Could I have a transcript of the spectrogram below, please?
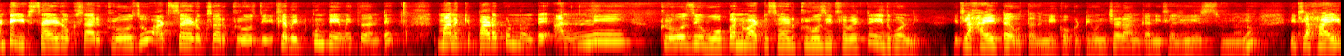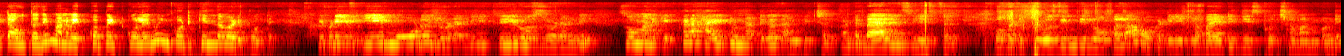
అంటే ఇటు సైడ్ ఒకసారి క్లోజు అటు సైడ్ ఒకసారి క్లోజ్ది ఇట్లా పెట్టుకుంటే ఏమవుతుందంటే మనకి పడకుండా ఉంటాయి అన్నీ క్లోజ్ ఓపెన్ అటు సైడ్ క్లోజ్ ఇట్లా పెడితే ఇదిగోండి. ఇట్లా హైట్ అవుతుంది. మీకు ఒకటి ఉంచడానికి అని ఇట్లా చూపిస్తున్నాను. ఇట్లా హైట్ అవుతుంది మనం ఎక్కువ పెట్టుకోలేము ఇంకోటి కింద పడిపోతాయి. ఇప్పుడు ఈ ఈ మూడు చూడండి ఈ త్రీ రోజ్ చూడండి. సో మనకి ఎక్కడ హైట్ ఉన్నట్టుగా కనిపించదు. అంటే బ్యాలెన్స్ చేస్తుంది. ఒకటి క్లోజింగ్ది లోపల ఒకటి ఇట్లా బయటికి తీసుకొచ్చినాం అనుకోండి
